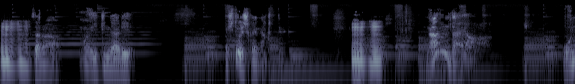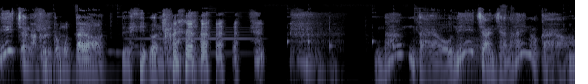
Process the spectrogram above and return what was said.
うんうんそし。たら、もういきなり、一人しかいなくて、うんうん。なんだよ。お姉ちゃんが来ると思ったよって言われて。なんだよ、お姉ちゃんじゃないのかよ。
